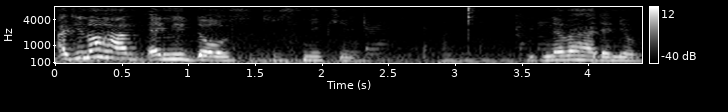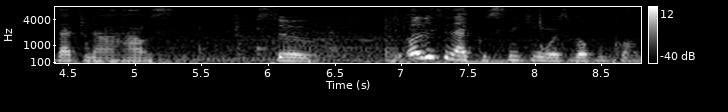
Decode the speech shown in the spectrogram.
i did not have any doors to sneak in. We'd never had any of that in our house. So the only thing I could sneak in was bubble gum.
